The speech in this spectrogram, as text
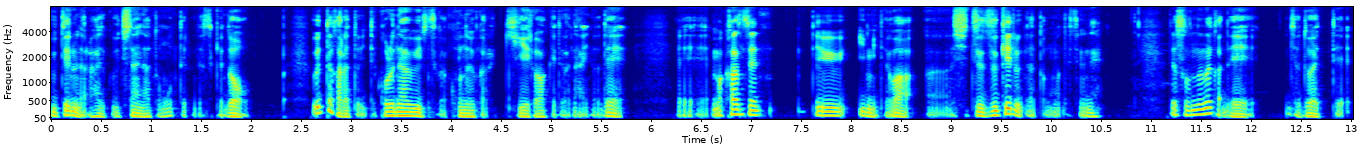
打てるなら早く打ちたいなと思ってるんですけど、打ったからといってコロナウイルスがこの世から消えるわけではないので、えー、まあ、感染っていう意味ではし続けるんだと思うんですよね。で、そんな中で、じゃあどうやって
